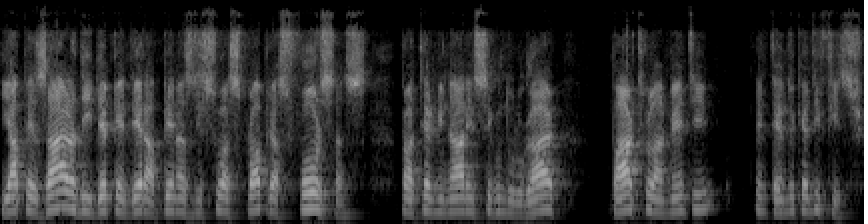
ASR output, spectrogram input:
e apesar de depender apenas de suas próprias forças para terminar em segundo lugar, particularmente entendo que é difícil.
